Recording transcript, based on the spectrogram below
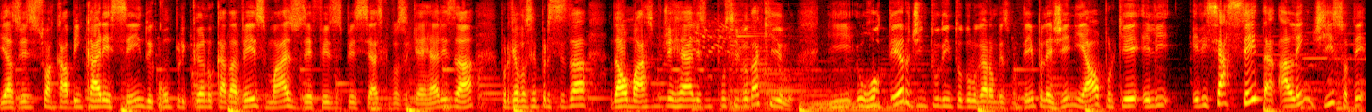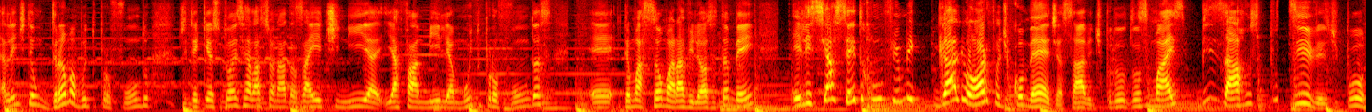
e, às vezes, isso acaba encarecendo e complicando cada vez mais os efeitos especiais que você quer realizar, porque você precisa dar o máximo de realismo possível daquilo. E o roteiro de Em Tudo em Todo Lugar ao mesmo tempo, é genial porque ele ele se aceita, além disso, além de ter um drama muito profundo, de ter questões relacionadas à etnia e à família muito profundas, é, tem uma ação maravilhosa também, ele se aceita como um filme galho órfão de comédia, sabe? Tipo, do, dos mais bizarros possíveis. Tipo,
